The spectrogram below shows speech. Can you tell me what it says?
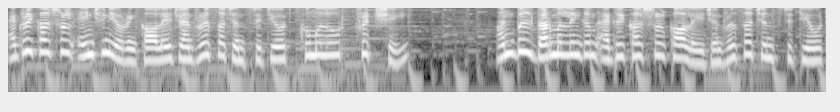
Agricultural Engineering College and Research Institute Kumulur Trichy, Anbil Dharmalingam Agricultural College and Research Institute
